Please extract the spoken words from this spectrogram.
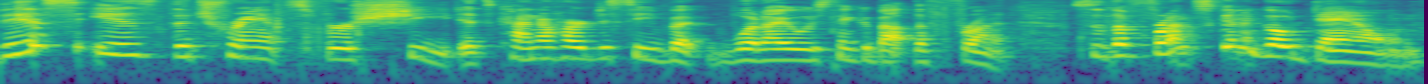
this is the transfer sheet. It's kind of hard to see, but what I always think about the front. So the front's going to go down.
